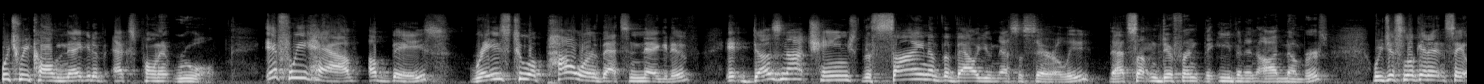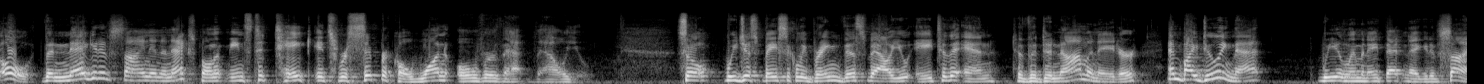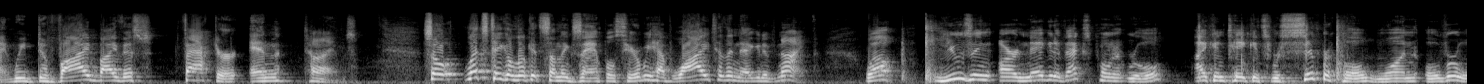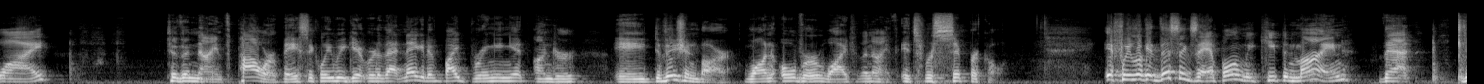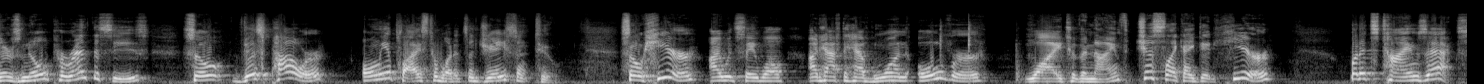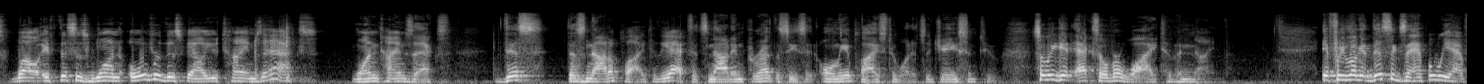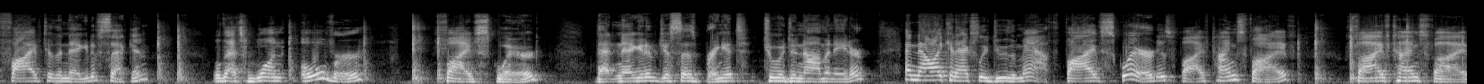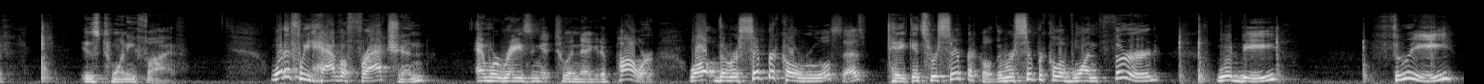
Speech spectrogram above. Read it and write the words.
which we call negative exponent rule. If we have a base raised to a power that's negative, it does not change the sign of the value necessarily. That's something different, the even and odd numbers. We just look at it and say, oh, the negative sign in an exponent means to take its reciprocal, 1 over that value. So we just basically bring this value, a to the n, to the denominator. And by doing that, we eliminate that negative sign. We divide by this factor n times. So let's take a look at some examples here. We have y to the negative ninth. Well, using our negative exponent rule, I can take its reciprocal, 1 over y, to the ninth power. Basically, we get rid of that negative by bringing it under a division bar, 1 over y to the ninth. It's reciprocal. If we look at this example, and we keep in mind that there's no parentheses, so this power only applies to what it's adjacent to. So here, I would say, well, I'd have to have 1 over y to the ninth, just like I did here. But it's times x. Well, if this is 1 over this value times x, 1 times x, this does not apply to the x. It's not in parentheses. It only applies to what it's adjacent to. So we get x over y to the ninth. If we look at this example, we have 5 to the negative second. Well, that's 1 over 5 squared. That negative just says bring it to a denominator. And now I can actually do the math. 5 squared is 5 times 5. 5 times 5 is 25. What if we have a fraction and we're raising it to a negative power? Well, the reciprocal rule says take its reciprocal. The reciprocal of 1 third would be 3.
